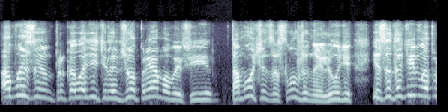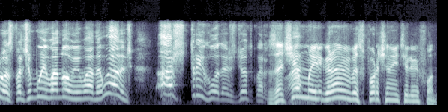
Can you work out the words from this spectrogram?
а вызовем руководителя Джо прямо в эфир. Там очень заслуженные люди. И зададим вопрос, почему Иванов Иван Иванович аж три года ждет квартиру. Зачем а? мы играем в испорченный телефон?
